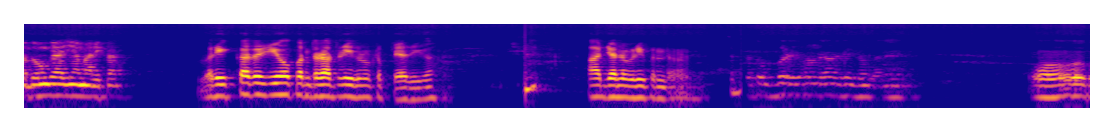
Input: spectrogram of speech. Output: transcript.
ਕਦੋਂ ਗਿਆ ਜੀ ਅਮਰੀਕਾ? ਅਮਰੀਕਾ ਤੋਂ ਜੀ ਉਹ 15 ਤਰੀਕ ਨੂੰ ਟੱਪਿਆ ਸੀਗਾ। ਆ ਜਨਵਰੀ 15 ਨੂੰ। ਉਹ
